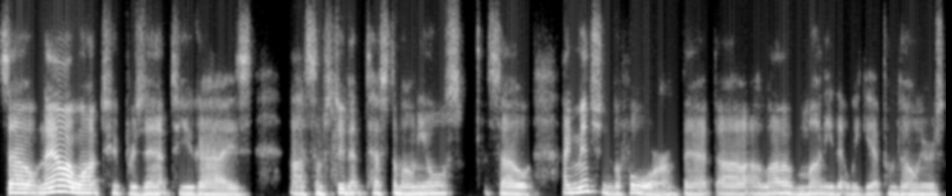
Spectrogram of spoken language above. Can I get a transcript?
So now I want to present to you guys uh, some student testimonials so I mentioned before that uh, a lot of money that we get from donors,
